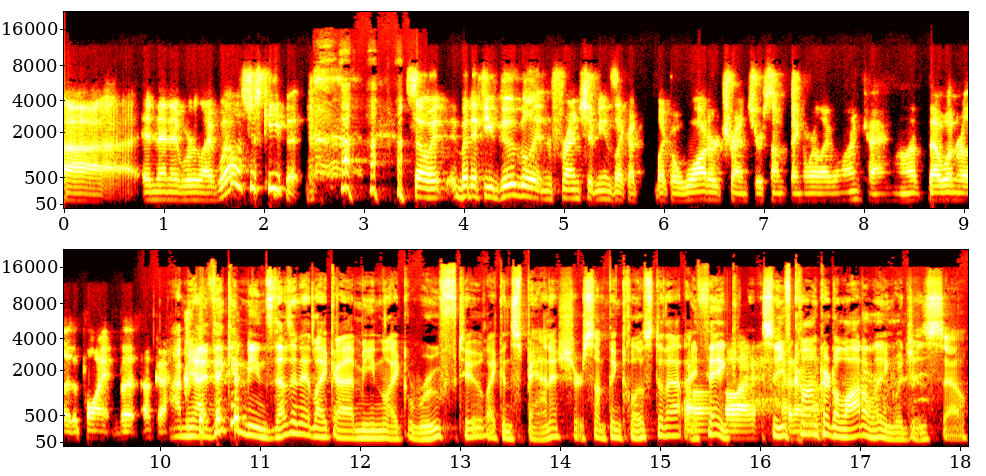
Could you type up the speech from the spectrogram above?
uh, and then it, we're like, well, let's just keep it. so it, but if you Google it in French, it means like a like a water trench or something. We're like, well, okay, well, that, that wasn't really the point, but okay. I mean, I think it means, doesn't it like uh, mean like roof too, like in Spanish or something close to that? I Oh, think. oh, I- so you've don't know. conquered a lot of languages. So,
